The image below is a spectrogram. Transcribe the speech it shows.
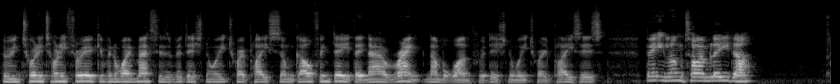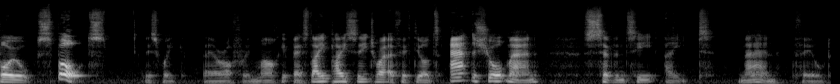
who in 2023 are giving away masses of additional each way places on golf. Indeed, they now rank number one for additional each way places, beating long-time leader Boyle Sports this week. They are offering market best eight places each way at 50 odds at the short man 78 man field.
